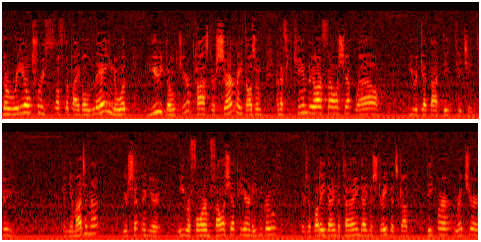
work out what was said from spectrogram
the real truth of the Bible. They know it. You don't. Your pastor certainly doesn't. And if you came to our fellowship, well, you would get that deep teaching too. Can you imagine that? You're sitting in your wee Reformed fellowship here in Eden Grove there's a body down the town, down the street, that's got deeper, richer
